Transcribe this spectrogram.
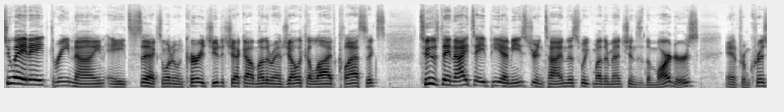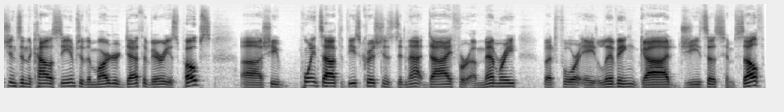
288 3986. I want to encourage you to check out Mother Angelica Live Classics. Tuesday nights, 8 p.m. Eastern Time. This week, Mother mentions the martyrs, and from Christians in the Colosseum to the martyred death of various popes. Uh, she points out that these Christians did not die for a memory, but for a living God, Jesus himself.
